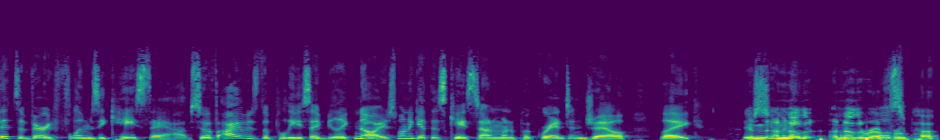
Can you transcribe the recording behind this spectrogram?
That's a very flimsy case they have. So if I was the police, I'd be like, no, I just want to get this case done. I'm going to put Grant in jail. Like, there's And too another- many another route for-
